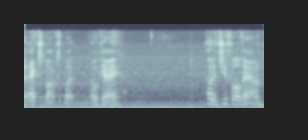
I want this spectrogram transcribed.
the Xbox button. Okay. Oh, did you fall down?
